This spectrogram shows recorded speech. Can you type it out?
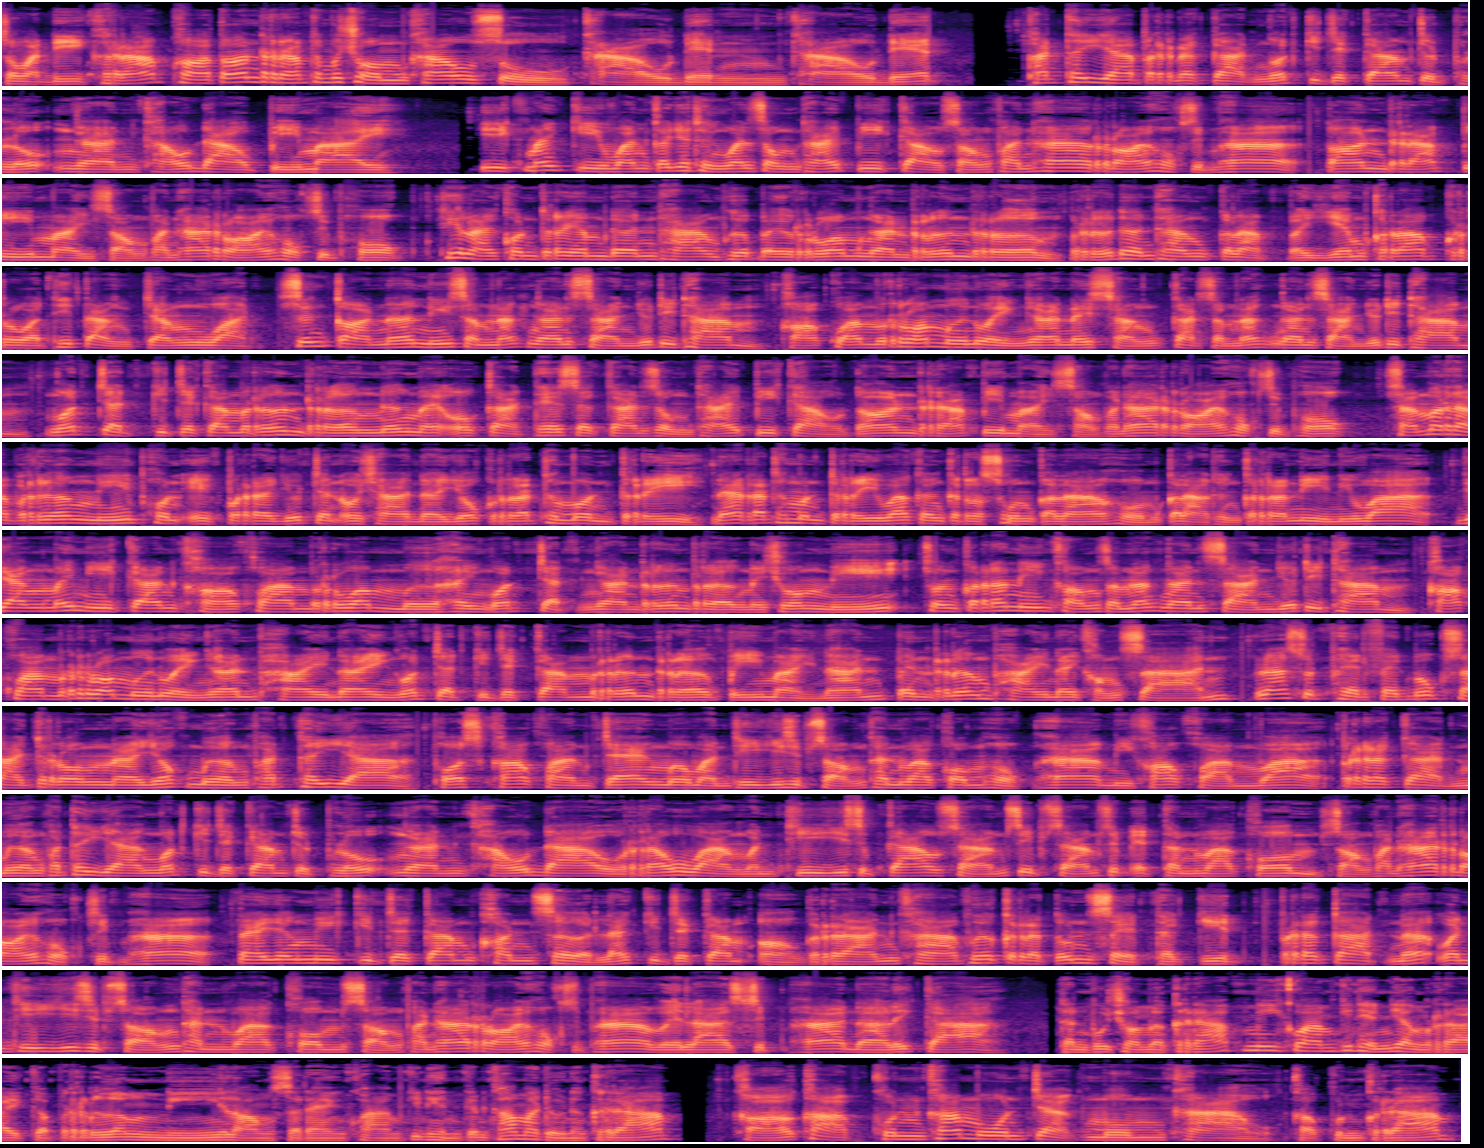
สวัสดีครับ ขอต้อนรับท่านผู้ชมเข้าสู่ข่าวเด่นข่าวเด็ด พัทยาประกาศงดกิจกรรมจุดพลุงานเขาดาวปีใหม่ อีกไม่กี่วันก็จะถึงวันส่งท้ายปีเก่า 2565 ต้อนรับปีใหม่ 2566 ที่หลายคนเตรียมเดินทางเพื่อไปร่วมงานรื่นเริง หรือเดินทางกลับไปเยี่ยมครอบครัวที่ต่างจังหวัด ซึ่งก่อนหน้านี้สำนักงานศาลยุติธรรม ขอความร่วมมือหน่วยงานในสังกัดสำนักงานศาลยุติธรรม งดจัดกิจกรรมรื่นเริงเนื่องในโอกาสเทศกาลส่งท้ายปีเก่าต้อนรับปีใหม่ 2566 สำหรับเรื่องนี้พลเอกประยุทธ์จันโอชานายกรัฐมนตรี และรัฐมนตรีว่าการกระทรวงกลาโหมกล่าวถึงกรณีนี้ว่า ยังไม่มีการขอความร่วมมือให้งดจัดงานเรื่นเริงในช่วงนี้ ส่วนกรณีของสำนักงานศาลยุติธรรม ขอความร่วมมือหน่วยงานภายในงดจัดกิจกรรมเรื่นเริงปีใหม่นั้น เป็นเรื่องภายในของศาลล่าสุดเพจ Facebook สายตรงนายกเมืองพัทยา โพสต์ข้อความแจ้งเมื่อวันที่ 22 ธันวาคม 65 มีข้อความว่าประกาศเมืองพัทยางดกิจกรรมจุดพลุงานเขาดาวระหว่างวันที่ 29 30 31 ธันวาคม 2565 แต่ยังมีกิจกรรมคอนเสิร์ตและกิจกรรมออกร้านค้าเพื่อกระตุ้นเศรษฐกิจ ประกาศณวันที่ 22 ธันวาคม 2565 เวลา 15 นาฬิกาท่านผู้ชมนะครับ มีความคิดเห็นอย่างไรกับเรื่องนี้ลองแสดงความคิดเห็นกันเข้ามาดูนะครับ ขอขอบคุณข้อมูลจากมุมข่าว ขอบคุณครับ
